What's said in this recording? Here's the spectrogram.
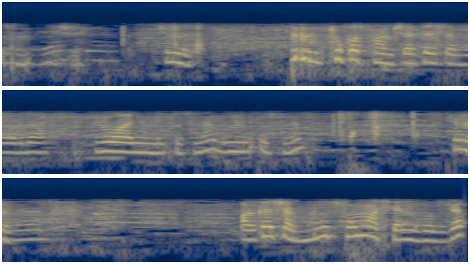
Susun. Şimdi çok az kalmış arkadaşlar bu arada ruh halinin bitmesine, bunun bitmesine. Şimdi arkadaşlar bu son maçlarımız olacak.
